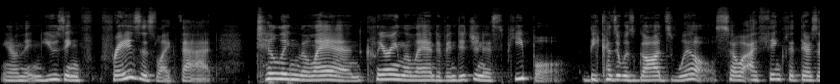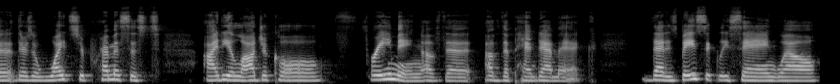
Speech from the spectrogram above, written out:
you know, and using phrases like that, tilling the land, clearing the land of indigenous people because it was God's will. So I think that there's a there's a white supremacist ideological framing of the of the pandemic that is basically saying, well,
